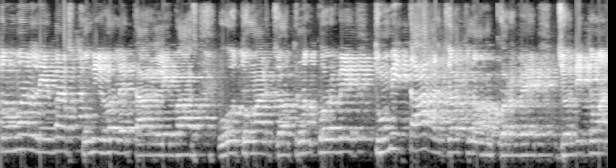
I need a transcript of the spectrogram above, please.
তোমার লেবাস, তুমি হলে তার লেবাস, ও তোমার যত্ন করবে, তুমি তার যত্ন করবে। যদি তোমার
